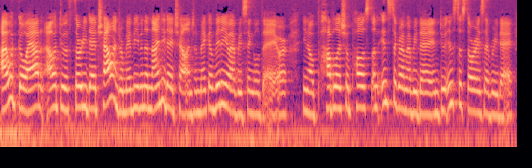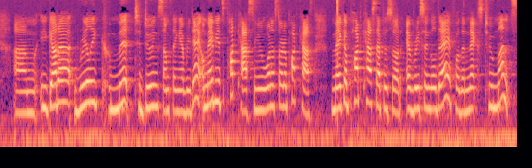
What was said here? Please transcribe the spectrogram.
I would go out and I would do a 30 day challenge or maybe even a 90 day challenge and make a video every single day or you know publish a post on Instagram every day and do Insta stories every day. Um, you gotta really commit to doing something every day. Or maybe it's podcasting, you wanna start a podcast. Make a podcast episode every single day for the next two months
